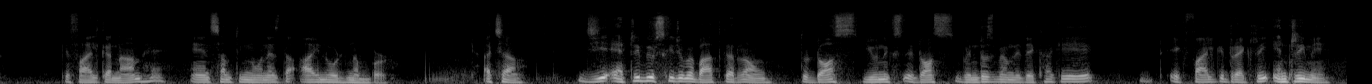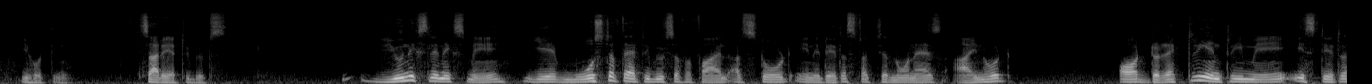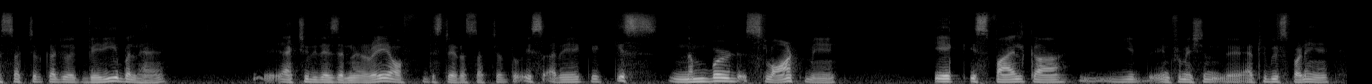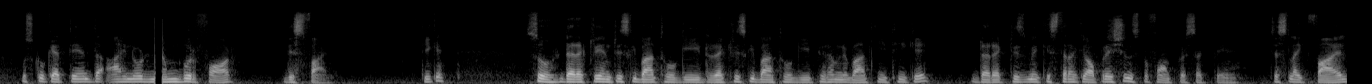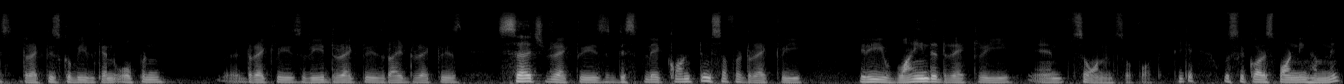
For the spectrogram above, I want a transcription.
کہ فائل کا نام ہے and something known as the inode number اچھا جی ایٹریبیوٹس کی جو میں بات کر رہا ہوں، تو ڈاس یونکس ڈاس ونڈوز میں ہم نے دیکھا کہ ایک فائل کی ڈائریکٹری انٹری میں یہ ہوتی ہیں۔ سارے ایٹریبیوٹس یونکس لینکس میں یہ most of the attributes of a file are stored in a data structure known as inode اور ڈائریکٹری انٹری میں اس ڈیٹا اسٹرکچر کا جو ایک ویریبل ہے actually there is an array of this data structure تو اس ارے کے کس نمبرڈ سلاٹ میں ایک اس فائل کا یہ انفارمیشن ایٹریبیوٹس پڑے ہیں، اس کو کہتے ہیں the inode number for this file ٹھیک ہے؟ سو ڈائریکٹری انٹریز کی بات ہوگی ڈائریکٹریز کی بات ہوگی، پھر ہم نے بات کی تھی کہ ڈائریکٹریز میں کس طرح کے آپریشن پرفارم کر سکتے ہیں۔ جسٹ لائک فائلس ڈائریکٹریز کو بھی we can open directories read directories write directories search directories display contents of a directory rewind directory and so on and so forth ٹھیک ہے؟ اس کے کورسپونڈنگ ہم نے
